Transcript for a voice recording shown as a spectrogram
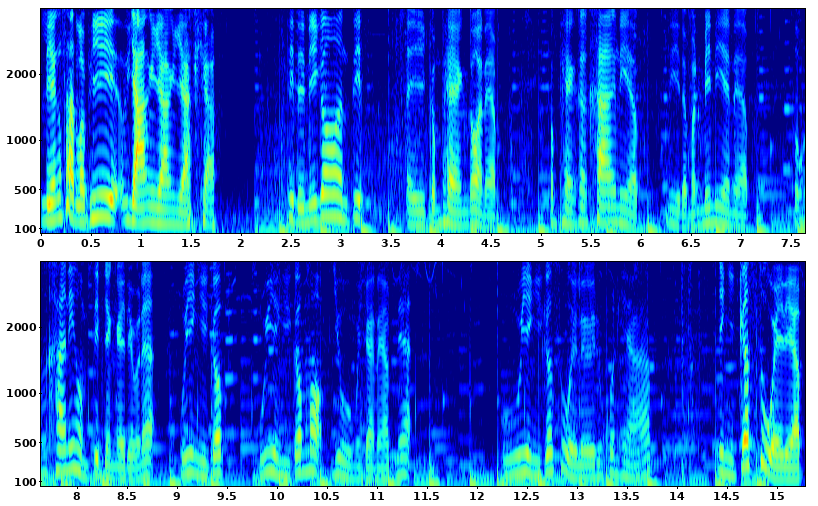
เลี้ยงสัตว์เหรอพี่ยังยังยังยังติดอันนี้ก่อนติดไอ้กำแพงก่อนนะครับกำแพงข้างๆนี่ครับนี่แต่มันไม่เนียนนะครับตรงข้างๆนี่ผมติดยังไงเดี๋ยวเนี่ยอุ้ยอย่างงี้ก็อุ้ยอย่างงี้ก็เหมาะอยู่เหมือนกันนะครับเนี่ย อุ้ยอย่างงี้ก็สวยเลยทุกคนครับ อย่างงี้ก็สวยเลยครับ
